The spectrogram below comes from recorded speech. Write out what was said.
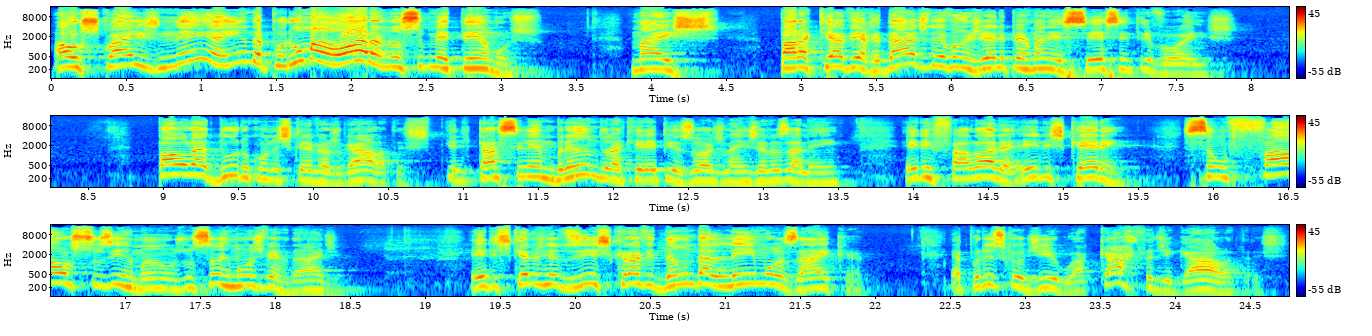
Aos quais nem ainda por uma hora nos submetemos, mas para que a verdade do Evangelho permanecesse entre vós. Paulo é duro quando escreve aos Gálatas, porque ele está se lembrando daquele episódio lá em Jerusalém. Ele fala: olha, eles querem são falsos irmãos, não são irmãos de verdade. Eles querem reduzir a escravidão da lei mosaica. É por isso que eu digo, a carta de Gálatas,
